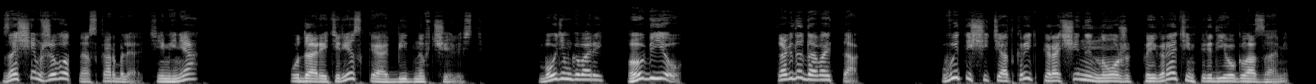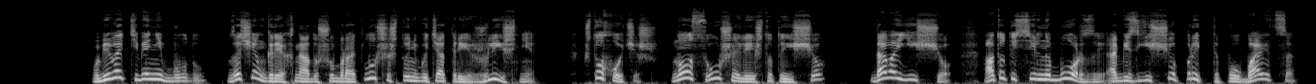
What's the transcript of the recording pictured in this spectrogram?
Зачем животное оскорблять? И меня? Ударить резко и обидно в челюсть. Будем говорить? Убью! Тогда давай так. Вытащить и открыть перочинный ножик, поиграть им перед его глазами. Убивать тебя не буду. Зачем грех на душу брать? Лучше что-нибудь отрежу, лишнее. Что хочешь? Нос, уши или что-то еще? Давай еще. А то ты сильно борзый, а без еще прыть-то поубавится.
